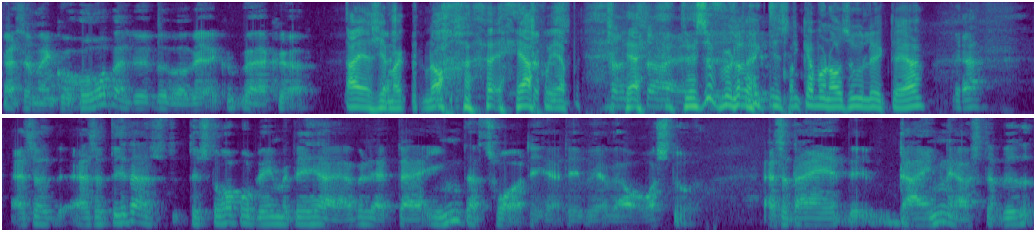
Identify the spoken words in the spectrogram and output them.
Altså, man kunne håbe, at løbet var ved at være kørt. Nej, jeg siger, mig... nå, ja, for jeg, ja, det er selvfølgelig rigtigt, sådan kan man også udlægge det, ja. Ja, altså, altså det, der det store problem med det her er vel, at der er ingen, der tror, at det her det er ved at være overstået. Altså, der er, der er ingen af os, der ved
